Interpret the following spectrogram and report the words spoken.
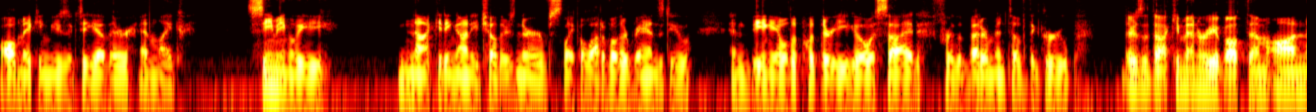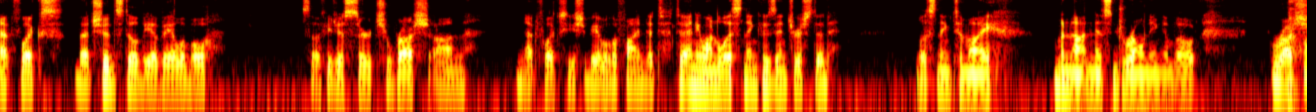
all making music together and like seemingly not getting on each other's nerves like a lot of other bands do and being able to put their ego aside for the betterment of the group. There's a documentary about them on Netflix that should still be available. So if you just search Rush on Netflix, you should be able to find it to anyone listening who's interested listening to my monotonous droning about Rush.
